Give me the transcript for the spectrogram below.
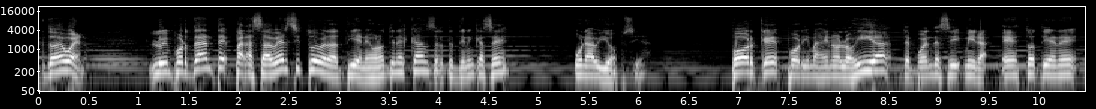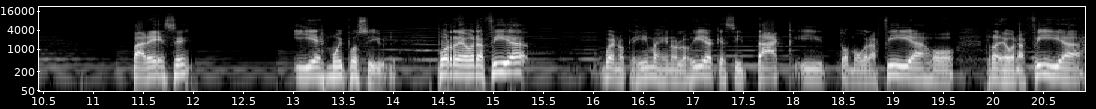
Entonces, bueno, lo importante para saber si tú de verdad tienes o no tienes cáncer, te tienen que hacer una biopsia. Porque por imagenología te pueden decir, mira, esto tiene, parece y es muy posible. Por radiografía, bueno, que es imagenología, que si TAC y tomografías o radiografías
